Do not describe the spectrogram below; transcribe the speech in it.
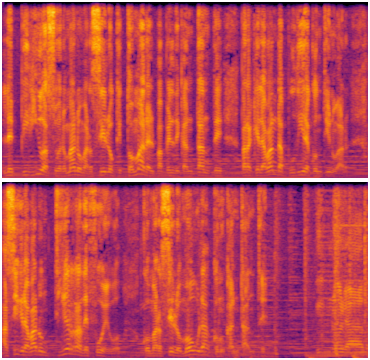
le pidió a su hermano Marcelo que tomara el papel de cantante para que la banda pudiera continuar. Así grabaron Tierra de Fuego, con Marcelo Moura como cantante. ignorado.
